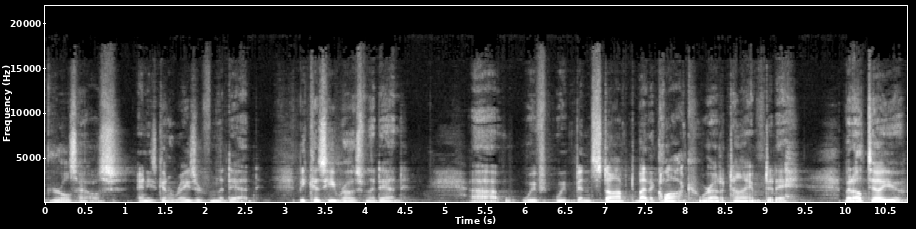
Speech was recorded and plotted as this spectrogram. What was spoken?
girl's house, and he's going to raise her from the dead because he rose from the dead. Uh, we've, we've been stopped by the clock. We're out of time today. But I'll tell you,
